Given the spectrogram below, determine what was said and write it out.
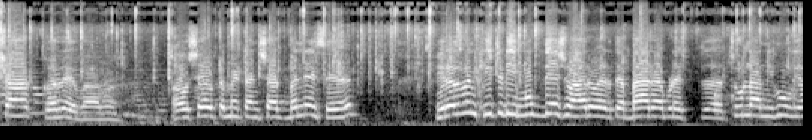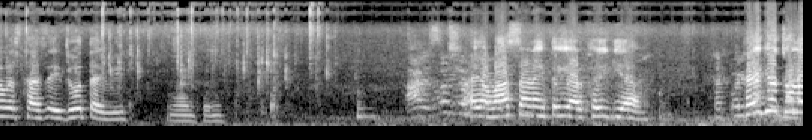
શાક કરે વાહ વાહ હવે સેવ ટમેટાનું શાક બને છે. હિરલબેન ખીચડી મૂક દેજો હારો હાર ત્યાં બહાર આપણે ચૂલાની શું વ્યવસ્થા છે એ જોતા આવી. વાંધો નહીં. અહીંયા વાસણ તૈયાર થઈ ગયા. થઈ ગયો ચૂલો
